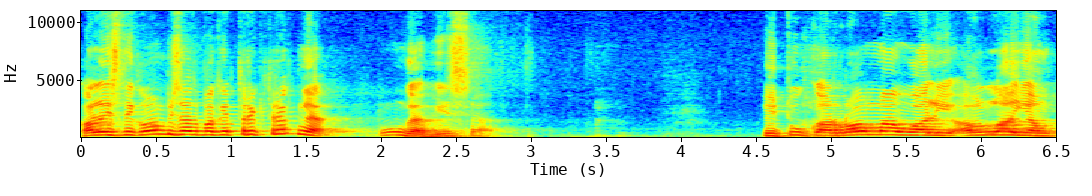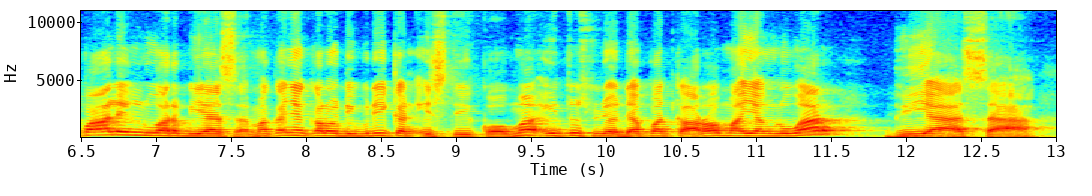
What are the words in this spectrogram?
Kalau istiqomah bisa pakai trik-trik nggak? Oh nggak bisa. Itu karoma wali Allah yang paling luar biasa. Makanya kalau diberikan istiqomah itu sudah dapat karoma yang luar biasa.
